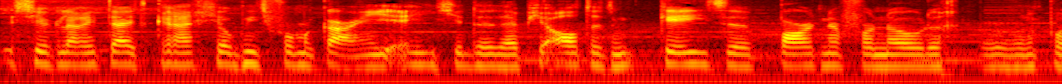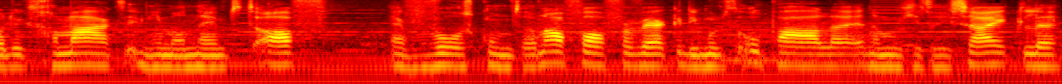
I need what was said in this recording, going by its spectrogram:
De circulariteit krijg je ook niet voor elkaar in je eentje. Daar heb je altijd een ketenpartner voor nodig. Er wordt een product gemaakt en iemand neemt het af. En vervolgens komt er een afvalverwerker die moet het ophalen en dan moet je het recyclen.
